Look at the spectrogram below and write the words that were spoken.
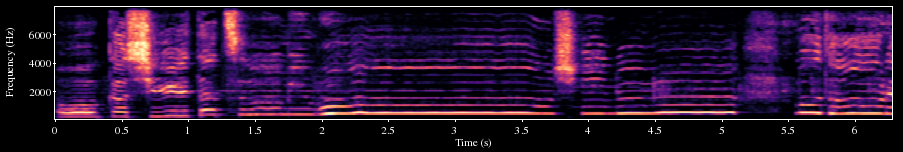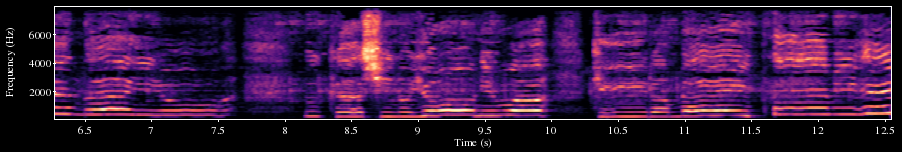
犯した罪を知る戻れないよ昔のようにはきらめいて見え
